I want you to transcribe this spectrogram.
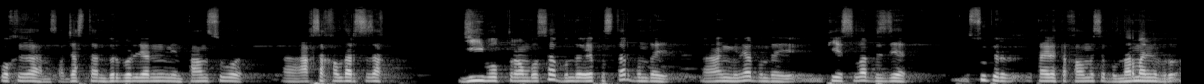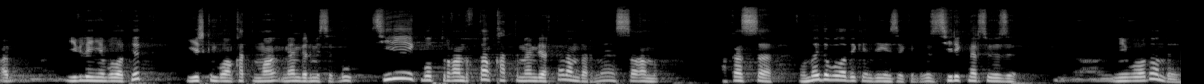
оқиға мысалы жастардың бір бірлерімен танысуы ә, ақсақалдарсыз ақ жиі болып тұрған болса бұндай эпостар бұндай әңгімелер бұндай пьесалар бізде супер тарихта қалмаса бұл нормальный бір явление болатын еді. Ешкім бұған қатты мән бермесе бұл сирек болып тұрғандықтан қатты мән берді адамдар. Мәссаған оказывается ондай да болады екен деген секілді. Өзі сирек нәрсе өзі не болады ондай?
